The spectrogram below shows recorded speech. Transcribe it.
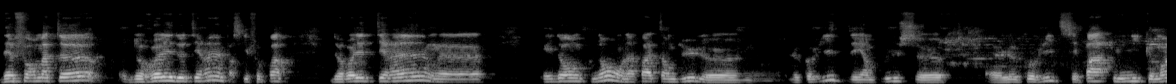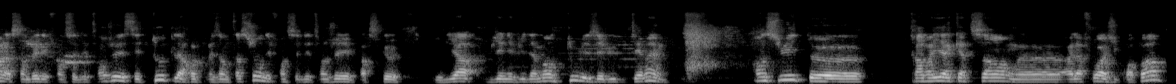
d'informateur, de relais de terrain, parce qu'il ne faut pas de relais de terrain. Euh, et donc, non, on n'a pas attendu le, Covid. Et en plus, le Covid, ce n'est pas uniquement l'Assemblée des Français d'étrangers, c'est toute la représentation des Français d'étrangers, parce qu'il y a bien évidemment tous les élus de terrain. Ensuite, travailler à 400 à la fois, j'y crois pas.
